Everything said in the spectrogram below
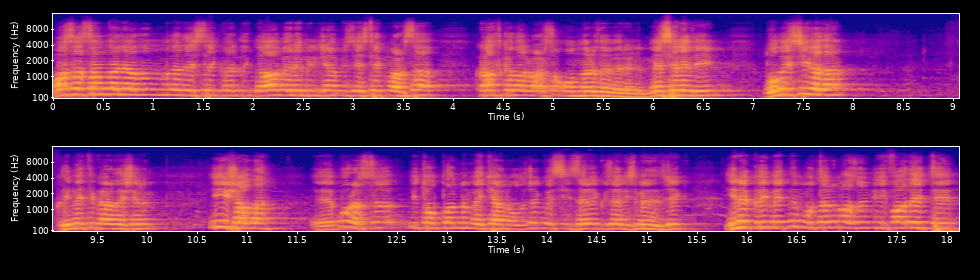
Masa sandalye alımına destek verdik. Daha verebileceğimiz destek varsa, katkılar varsa onları da verelim. Mesele değil. Dolayısıyla da kıymetli kardeşlerim inşallah e, burası bir toplanma mekanı olacak ve sizlere güzel hizmet edecek. Yine kıymetli muhtarım az önce ifade etti.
